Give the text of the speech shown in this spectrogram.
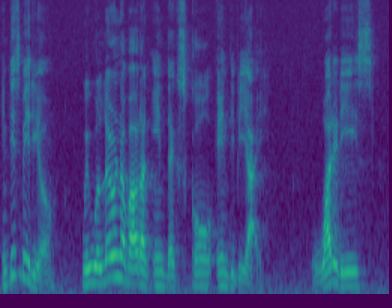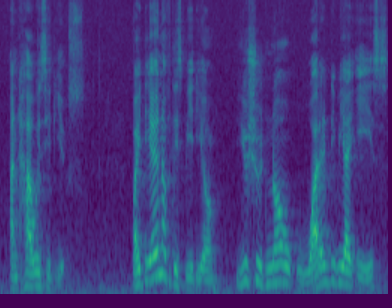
In this video, we will learn about an index called NDVI, what it is, and how is it used. By the end of this video, you should know what NDVI is,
